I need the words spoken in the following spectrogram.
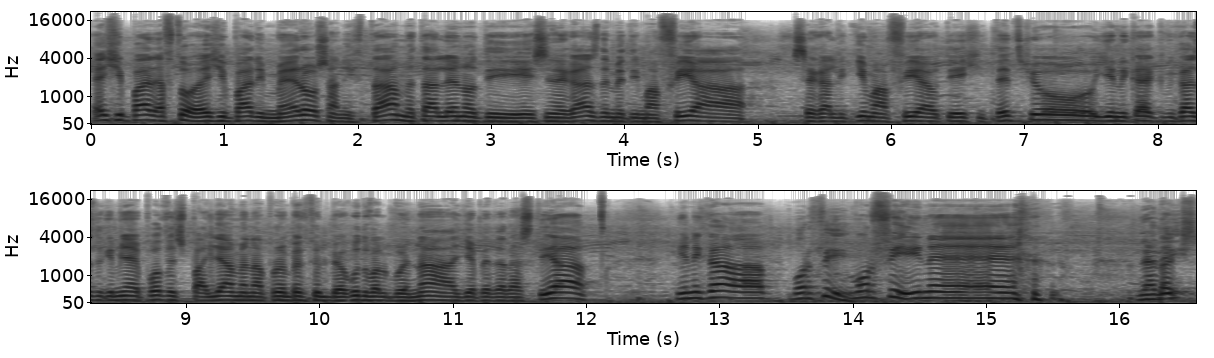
Έχει πάρει αυτό, έχει πάρει μέρος ανοιχτά. Μετά λένε ότι συνεργάζεται με τη μαφία σε γαλλική μαφία ότι έχει τέτοιο. Γενικά εκδικάζεται και μια υπόθεση παλιά με ένα πρώην παίκτη του Ολυμπιακού του Βαλμπουενά για παιδεραστία. Γενικά Μορφή. μορφή είναι. Δηλαδή, Εντάξει.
